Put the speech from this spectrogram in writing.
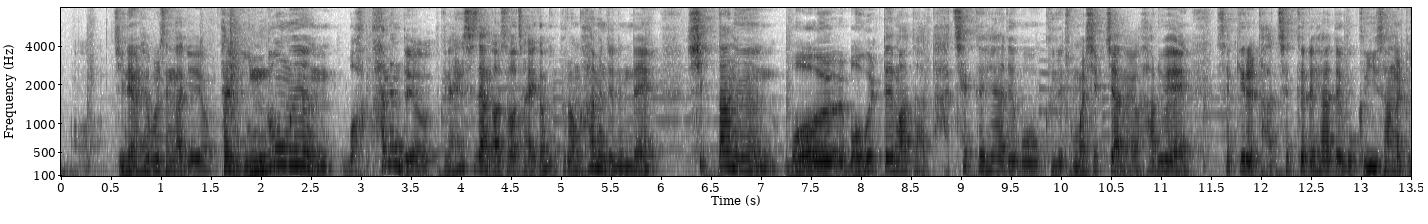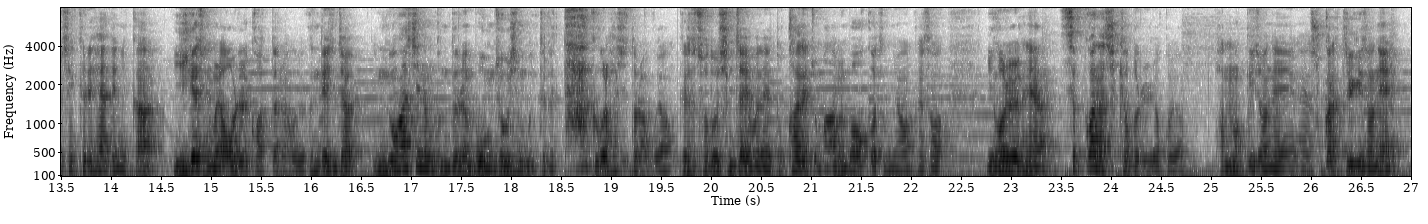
어, 진행을 해볼 생각이에요. 사실 운동은 뭐 하면 돼요. 그냥 헬스장 가서 자기가 목표로 한 거 하면 되는데 식단은 뭘 먹을 때마다 다 체크해야 되고 그게 정말 쉽지 않아요. 하루에 세 끼를 다 체크를 해야 되고 그 이상을 또 체크를 해야 되니까 이게 정말 어려울 것 같더라고요. 근데 진짜 운동하시는 분들은 몸 좋으신 분들은 다 그걸 하시더라고요. 그래서 저도 진짜 이번에 독하게 좀 마음을 먹었거든요. 그래서 이거를 그냥 습관화 시켜버리려고요. 밥 먹기 전에 그냥 숟가락 들기 전에 딱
